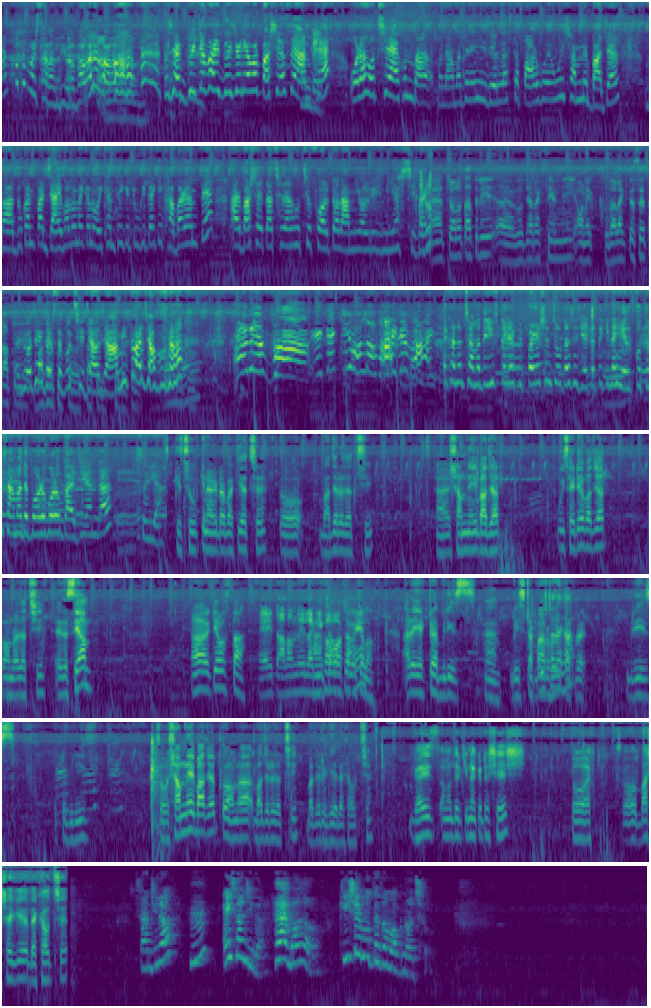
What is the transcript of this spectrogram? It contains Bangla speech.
আর, কতবার সালাম দিবা বাবা রে বাবা। তো যাই হোক, দুইটা ভাই দুইজনই আমার পাশে আছে। And হ্যাঁ ওরা হচ্ছে এখন বা- মানে আমাদের এই রেল রাস্তা পার হয়ে ওই সামনে বাজার। বা দোকানপাট যাই বলো না কেন ওইখান থেকে টুকিটাকি খাবার আনতে আর বাসায় তাছাড়া হচ্ছে ফল টল আমি অলরেডি নিয়ে আসছি হ্যাঁ, চলো তাড়াতাড়ি রোজা রাখছি এমনি অনেক ক্ষুধা লাগতেছে তাড়াতাড়ি রোজা ধরছে বুঝছি যাও যাও আমি তো আর যাব না। আরে বাহ এটা কি হলো ভাই রে ভাই? এখানে হচ্ছে আমাদের ইফতারের প্রিপারেশন চলতেছে যেটাতে কিনা হেল্প করতেছে আমাদের বড় বড় গার্জিয়ানরা কিছু কেনাকাটা বাকি আছে তো বাজারে যাচ্ছি। সামনেই বাজার ওই সাইডে বাজার। তো আমরা যাচ্ছি। এই যে শ্যাম। আহ, কি অবস্থা? এই তো আলহামদুলিল্লাহ কি হ্যাঁ, চলো খবর চলো চলো। আর এই একটা ব্রিজ হ্যাঁ ব্রিজটা পার হয়ে তারপরে ব্রিজ একটা ব্রিজ তো সামনে বাজার তো আমরা বাজারে যাচ্ছি। বাজারে গিয়ে দেখা হচ্ছে। গাইজ আমাদের কেনাকাটা শেষ। তো তো বাসায় গিয়ে দেখা হচ্ছে। সঞ্জিদা হুম? এই সঞ্জিদা হ্যাঁ বলো। কিসের মধ্যে তো মগ্ন আছো?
